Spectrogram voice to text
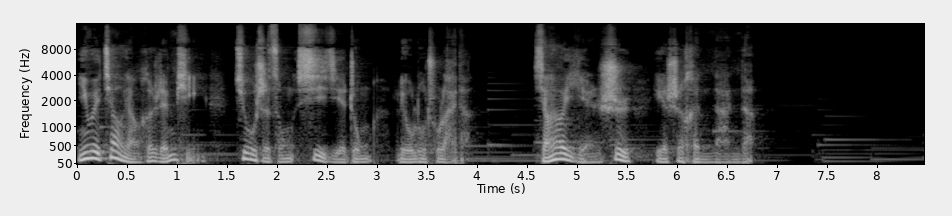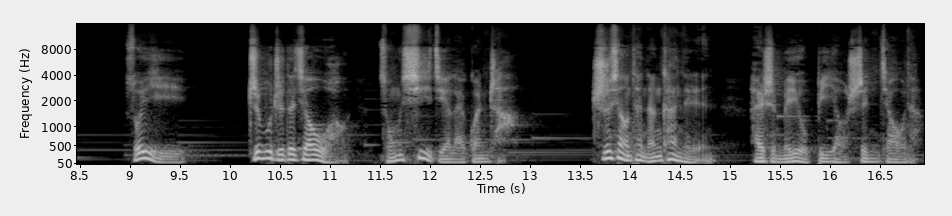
因为教养和人品就是从细节中流露出来的。想要掩饰也是很难的，所以值不值得交往，从细节来观察。吃相太难看的人，还是没有必要深交的。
